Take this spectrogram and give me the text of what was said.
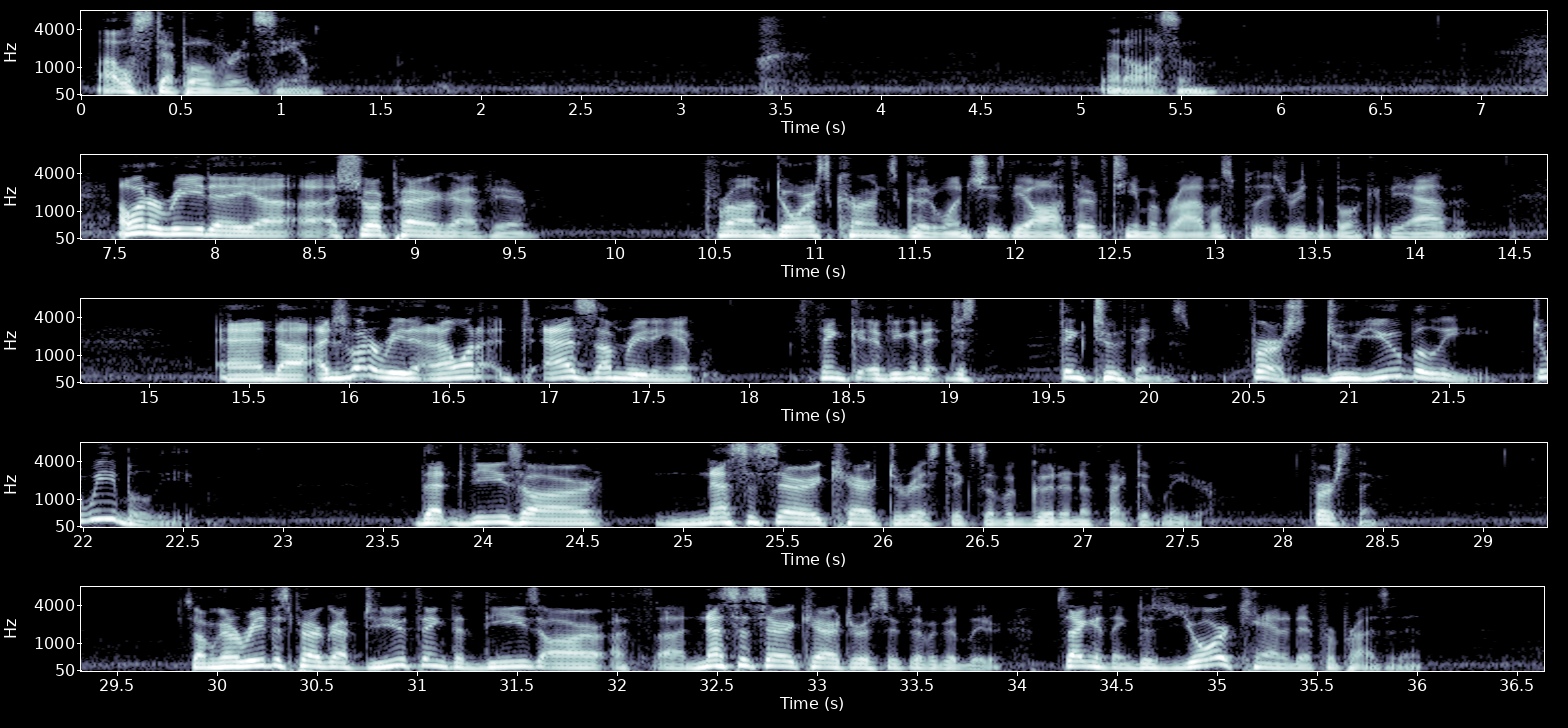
I will step over and see him. that awesome. I want to read a, uh, a short paragraph here from Doris Kearns Goodwin. She's the author of Team of Rivals. Please read the book if you haven't. And uh, I just want to read it. And I want to, as I'm reading it, think if you're to just think two things. First, do you believe, do we believe, that these are necessary characteristics of a good and effective leader? First thing. So I'm going to read this paragraph. Do you think that these are uh, necessary characteristics of a good leader? Second thing, does your candidate for president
